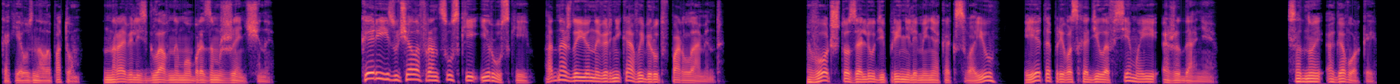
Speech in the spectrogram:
как я узнала потом, нравились главным образом женщины. Кэрри изучала французский и русский. Однажды ее наверняка выберут в парламент. Вот что за люди приняли меня как свою и это превосходило все мои ожидания. С одной оговоркой.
